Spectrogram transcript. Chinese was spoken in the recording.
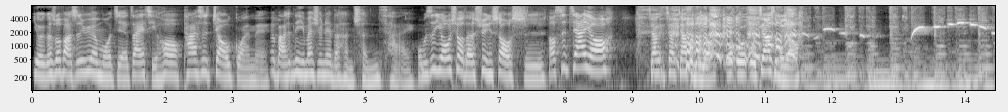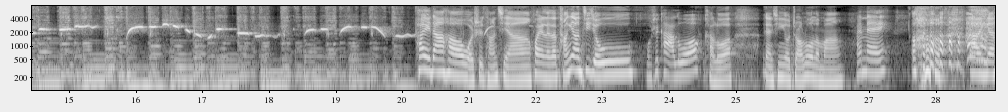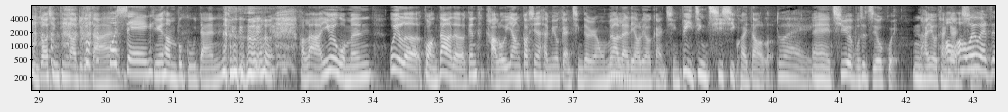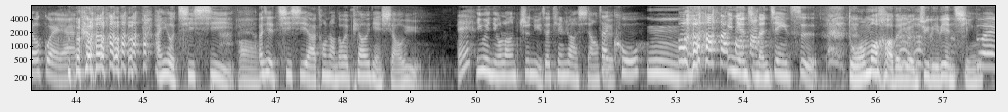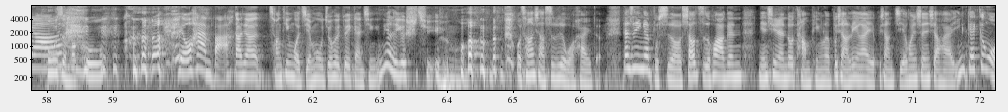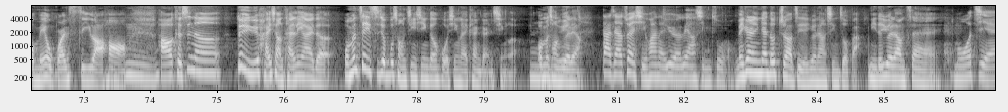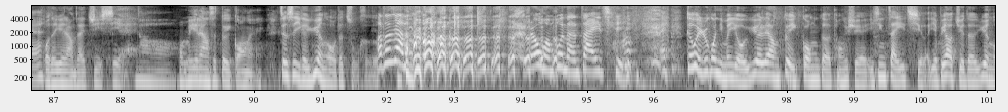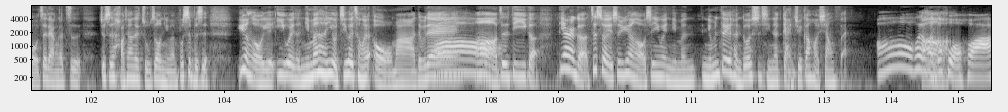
有一个说法是，月摩羯在一起后，他是教官呢，会把另一半训练得很成才。我们是优秀的驯兽师，老师加油！加加加什么油？我我我加什么油？嗨，大家好，我是唐强，欢迎来到唐阳鸡酒屋。我是卡罗，卡罗，感情有着落了吗？还没。大家应该很高兴听到这个答案，不行，因为他们不孤单。好啦，因为我们为了广大的跟卡罗一样到现在还没有感情的人，我们要来聊聊感情。毕竟七夕快到了，对，哎，七月不是只有鬼，嗯，还有谈感情。哦，我以为只有鬼哎，还有七夕，哦，而且七夕啊，通常都会飘一点小雨。哎，因为牛郎织女在天上相会，在哭，嗯，一年只能见一次，多么好的远距离恋情，对啊，哭什么哭？流汗吧。大家常听我节目，就会对感情越来越失去欲望。我常常想，是不是我害的？但是应该不是哦。少子化跟年轻人都躺平了，不想恋爱，也不想结婚生小孩，应该跟我没有关系了哈。嗯，好，可是呢。对于还想谈恋爱的，我们这一次就不从金星跟火星来看感情了，嗯、我们从月亮。大家最喜欢的月亮星座，每个人应该都知道自己的月亮星座吧？你的月亮在摩羯，我的月亮在巨蟹。哦，我们月亮是对宫，哎，这是一个怨偶的组合啊、哦！真假的？然后我们不能在一起。哎，各位，如果你们有月亮对宫的同学已经在一起了，也不要觉得怨偶这两个字就是好像在诅咒你们。不是，不是，怨偶也意味着你们很有机会成为偶嘛，对不对？哦，哦，这是第一个。第二个，之所以是怨偶，是因为你们你们对很多事情的感觉刚好相反哦，会有很多火花，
